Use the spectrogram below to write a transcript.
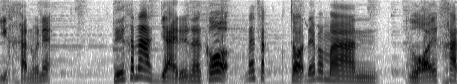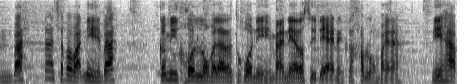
กี่คันวะเนี่ย นี่ขนาดใหญ่ด้วยนะ ก็น่าจะจอดได้ประมาณร้อยคันปะน่าจะประมาณนี้เห็นปะก็มีคนลงไปแล้วนะทุกคนนี่เห็นปะเนี่ยรถสีแดงเนี่ยก็ขับลงไปนะ นี่ครับ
